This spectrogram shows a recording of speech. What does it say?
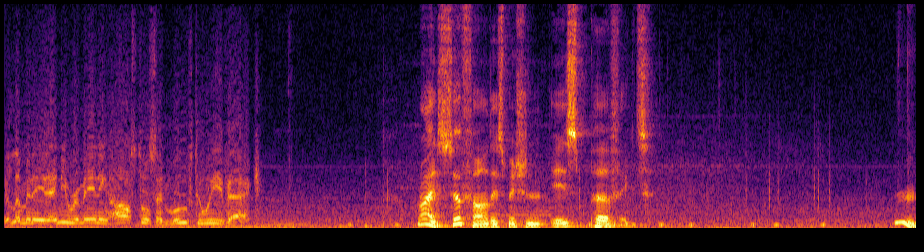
Eliminate any remaining hostiles and move to evac. Right, so far this mission is perfect. Hmm.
